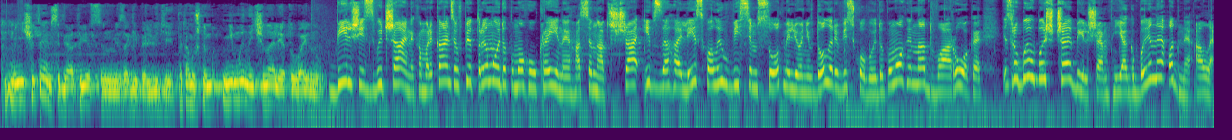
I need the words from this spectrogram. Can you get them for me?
Мы не считаем себя ответственными за гибель людей, потому что м- не мы начинали эту войну. Більшість звичайних американців підтримує допомогу України, а Сенат США і взагалі схвалив 800 мільйонів доларів військової допомоги на два роки і зробив би ще більше, якби не одне але.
